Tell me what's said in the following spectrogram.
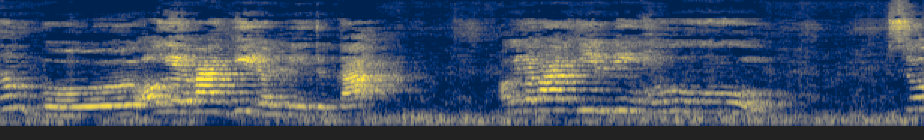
Amboi. Orang dah bagi dah link tu kak. Orang dah bagi link tu. So,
